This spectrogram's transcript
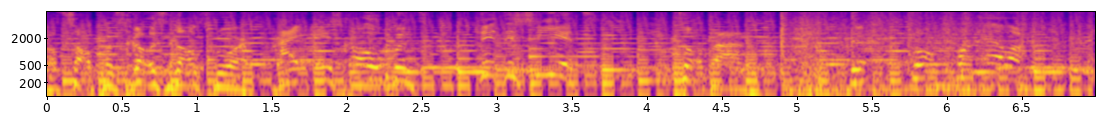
Dat zal het grootste dansvloer. Hij is geopend. Dit is See. Tot aan de klok van 11.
